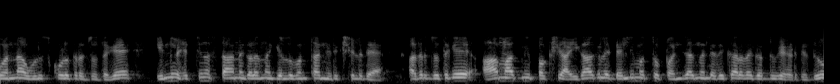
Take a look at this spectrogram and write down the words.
ಕಣವನ್ನ ಉಳಿಸ್ಕೊಳ್ಳೋದ್ರ ಜೊತೆಗೆ ಇನ್ನೂ ಹೆಚ್ಚಿನ ಸ್ಥಾನಗಳನ್ನ ಗೆಲ್ಲುವಂತ ನಿರೀಕ್ಷೆಗಳಿದೆ ಅದರ ಜೊತೆಗೆ ಆಮ್ ಆದ್ಮಿ ಪಕ್ಷ ಈಗಾಗಲೇ ಡೆಲ್ಲಿ ಮತ್ತು ಪಂಜಾಬ್ನಲ್ಲಿ ಅಧಿಕಾರದ ಗದ್ದುಗೆ ಹಿಡಿದಿದ್ದು,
